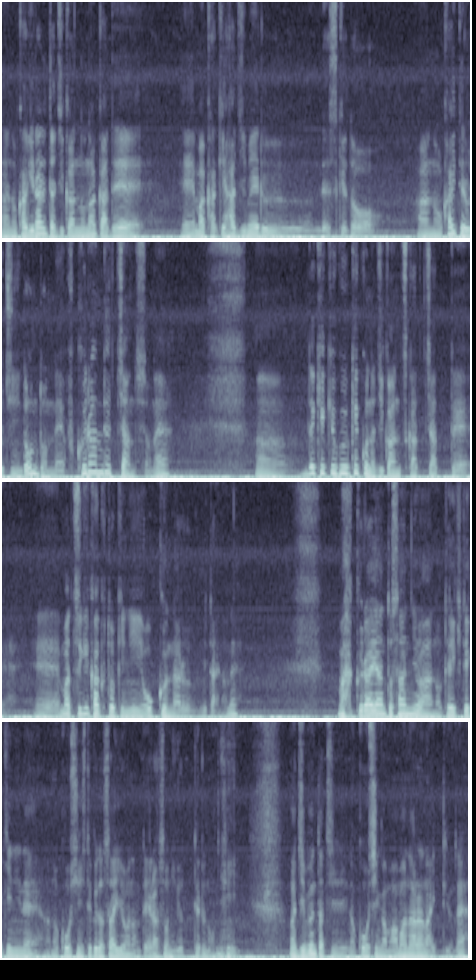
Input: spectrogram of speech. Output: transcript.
あの限られた時間の中で、えー、ま、書き始めるんですけどあの書いてるうちにどんどんね膨らんでっちゃうんですよね。うん、で結局結構な時間使っちゃって、えー、まあ、次書く時に億劫になるみたいなね。まあ、クライアントさんにはあの定期的にねあの更新してくださいよなんて偉そうに言ってるのに、まあ、自分たちの更新がままならないっていうね。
